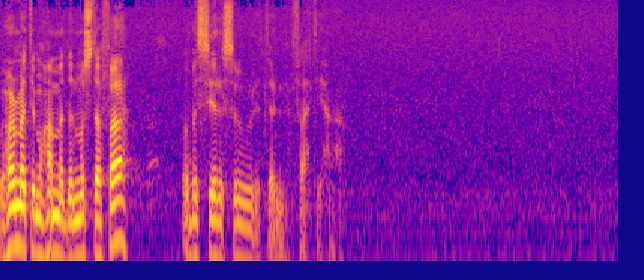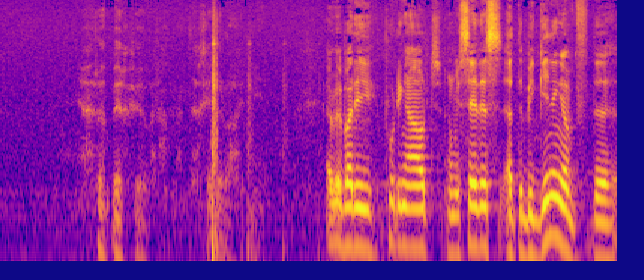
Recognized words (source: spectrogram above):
بحرمة محمد المصطفى وبسير سورة الفاتحة Everybody putting out, and we say this at the beginning of the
